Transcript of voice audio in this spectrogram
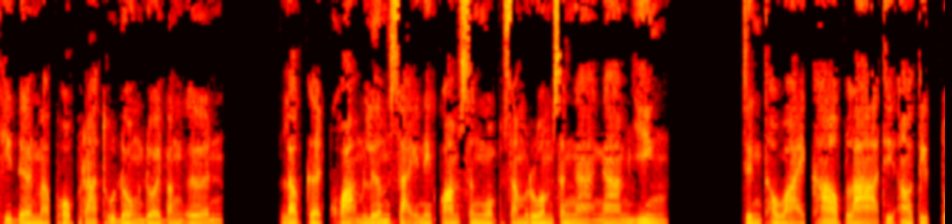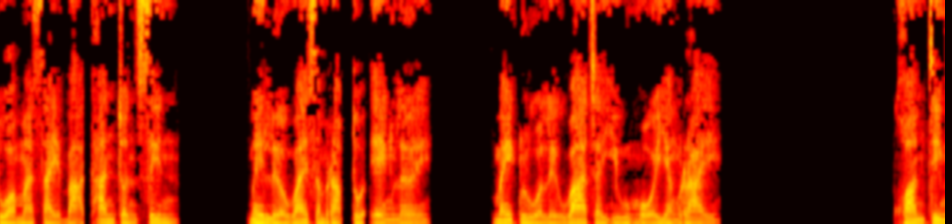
ที่เดินมาพบพระธุดงโดยบังเอิญ แล้วเกิดความเลื่อมใสในความสงบสำรวมสง่างามยิ่ง จึงถวายข้าวปลาที่เอาติดตัวมาใส่บาตรท่านจนสิ้น ไม่เหลือไว้สำหรับตัวเองเลย ไม่กลัวเลยว่าจะหิวโหยอย่างไร ความจริง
